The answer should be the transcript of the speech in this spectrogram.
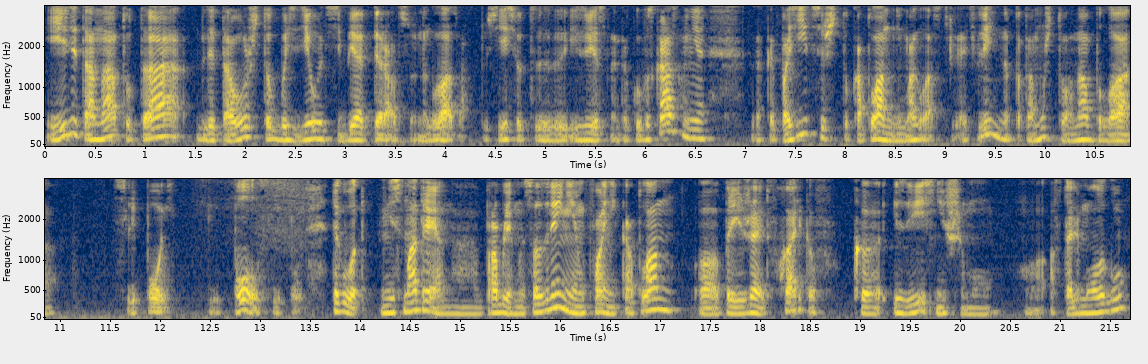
Едет она туда для того, чтобы сделать себе операцию на глазах. То есть есть вот э, известное такое высказывание, такая позиция, что Каплан не могла стрелять в Ленина, потому что она была слепой, полуслепой. Так вот, несмотря на проблемы со зрением, Фанни Каплан э, приезжает в Харьков к известнейшему э, офтальмологу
